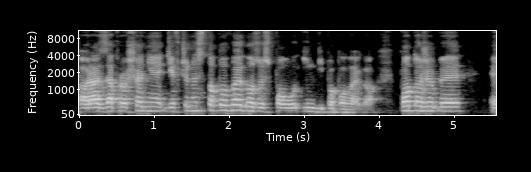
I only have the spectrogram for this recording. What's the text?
oraz zaproszenie dziewczyny stopowego zespołu indie popowego po to, żeby E,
